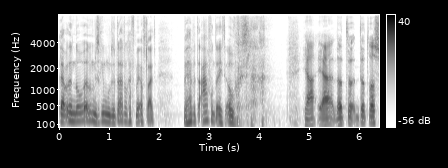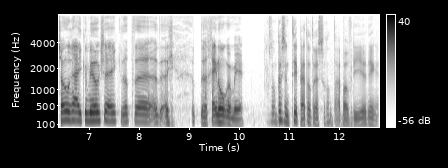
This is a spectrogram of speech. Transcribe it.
Nou, misschien moeten we daar nog even mee afsluiten. We hebben het avondeten overgeslagen. Ja, ja dat, dat was zo'n rijke milkshake. Dat, eh, geen honger meer. Dat is nog best een tip, hè, dat restaurant daar boven die eh, dingen.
